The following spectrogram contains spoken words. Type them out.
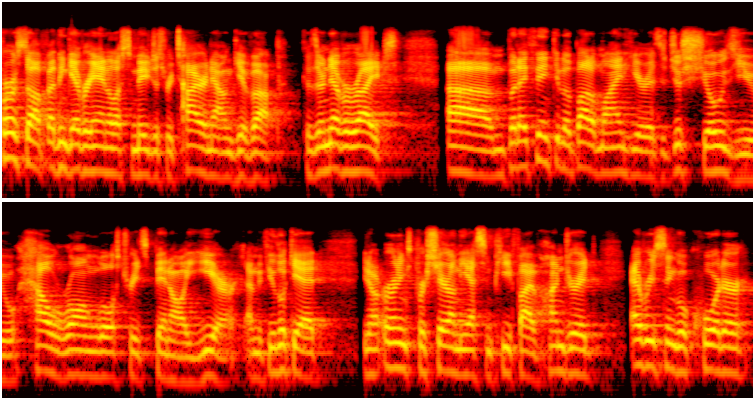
First off, I think every analyst may just retire now and give up because they're never right. Um, but I think you know the bottom line here is it just shows you how wrong Wall Street's been all year. I mean, if you look at you know earnings per share on the S&P 500, every single quarter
